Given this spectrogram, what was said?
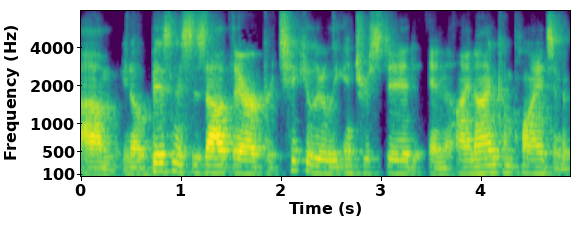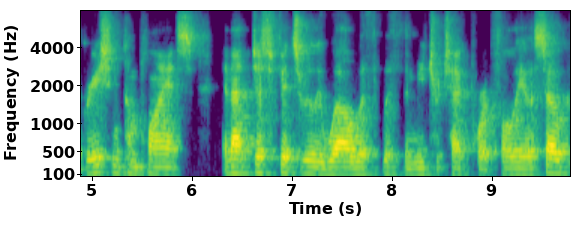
Um, you know, businesses out there are particularly interested in I-9 compliance, immigration compliance, and that just fits really well with, with the Mitratech portfolio. So,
